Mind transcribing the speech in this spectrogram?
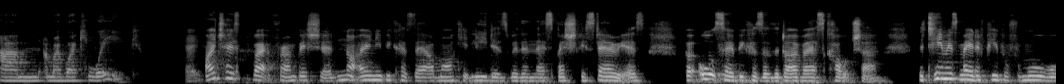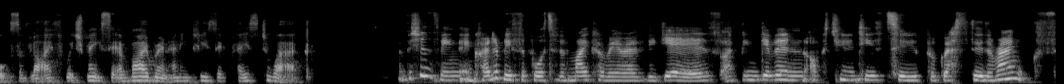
um, and my working week. I chose to work for Ambition not only because they are market leaders within their specialist areas, but also because of the diverse culture. The team is made of people from all walks of life, which makes it a vibrant and inclusive place to work. Ambition's been incredibly supportive of my career over the years. I've been given opportunities to progress through the ranks.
